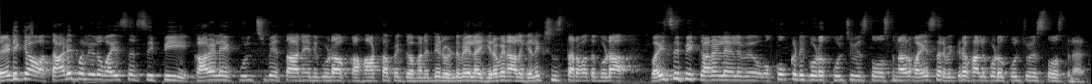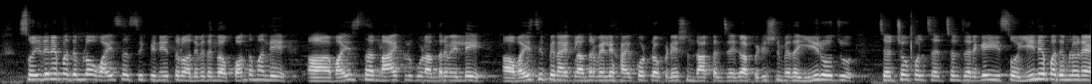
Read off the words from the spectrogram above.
రెడీగా తాడేపల్లిలో వైఎస్ఆర్సీపీ కార్యాలయ కూల్చివేత అనేది కూడా ఒక హాట్ టాపిక్గా మనది. రెండు వేల ఇరవై నాలుగు ఎలక్షన్స్ తర్వాత కూడా వైసీపీ కార్యాలయాలు ఒక్కొక్కటి కూడా కూల్చివేస్తూ వస్తున్నారు. వైఎస్ఆర్ విగ్రహాలు కూడా కూల్చివేస్తూ వస్తున్నారు. సో ఇదే నేపథ్యంలో వైఎస్ఆర్సీపీ నేతలు అదేవిధంగా కొంతమంది వైఎస్ఆర్ నాయకులు కూడా అందరూ వెళ్ళి వైసీపీ నాయకులు అందరూ వెళ్ళి హైకోర్టులో పిటిషన్ దాఖలు చేయగా పిటిషన్ మీద ఈ రోజు చర్చోపలు చర్చలు జరిగాయి. సో ఈ నేపథ్యంలోనే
